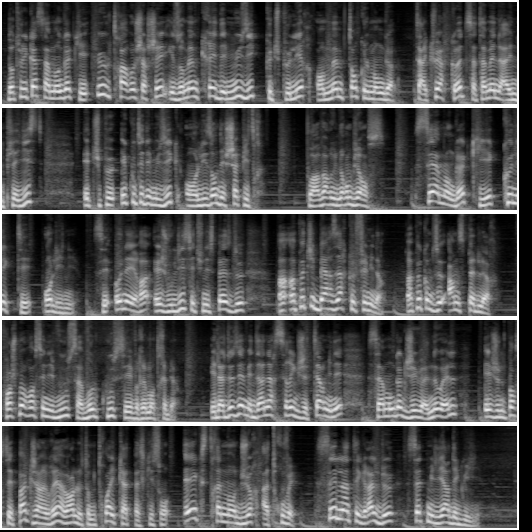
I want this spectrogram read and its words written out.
Dans tous les cas, c'est un manga qui est ultra recherché, ils ont même créé des musiques que tu peux lire en même temps que le manga. T'as un QR code, ça t'amène à une playlist, et tu peux écouter des musiques en lisant des chapitres, pour avoir une ambiance. C'est un manga qui est connecté en ligne. C'est Oneira, et je vous le dis, c'est une espèce de un, petit berserk féminin, un peu comme The Arms Peddler. Franchement, renseignez-vous, ça vaut le coup, c'est vraiment très bien. Et la deuxième et dernière série que j'ai terminée, c'est un manga que j'ai eu à Noël, et je ne pensais pas que j'arriverais à avoir le tome 3 et 4 parce qu'ils sont extrêmement durs à trouver. C'est l'intégrale de 7 milliards d'aiguilles.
